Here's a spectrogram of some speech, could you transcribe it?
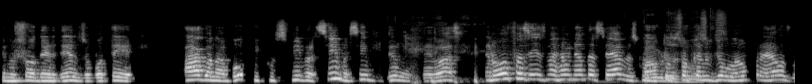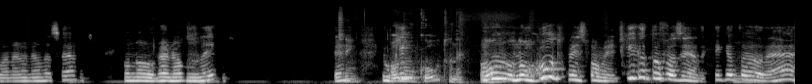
que no show de herdeiros eu botei água na boca e cuspir para cima, assim, um negócio. Eu não vou fazer isso na reunião das servas, quando estou tocando músicos. violão para elas lá na reunião das servas, ou na reunião dos leigos. Ou num culto, né? Ou num culto, principalmente. O que, que eu estou fazendo? O que, que eu estou, hum. né?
